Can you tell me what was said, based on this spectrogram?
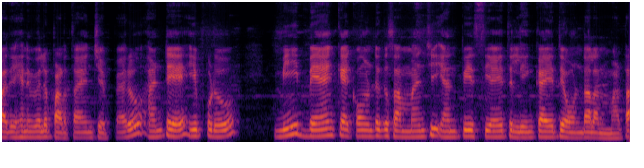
పదిహేను వేలు పడతాయని చెప్పారు. అంటే ఇప్పుడు మీ బ్యాంక్ అకౌంట్కి సంబంధించి ఎన్పిసిఐ అయితే లింక్ అయితే ఉండాలన్నమాట.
